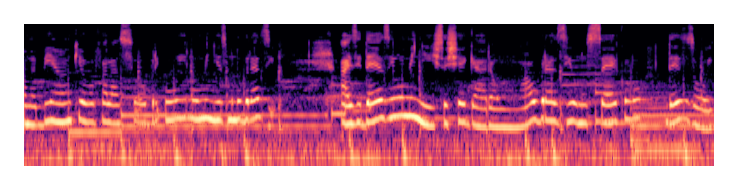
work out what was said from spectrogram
Nome é Bianca e eu vou falar sobre o iluminismo no Brasil. As ideias iluministas chegaram ao Brasil no século XVIII.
